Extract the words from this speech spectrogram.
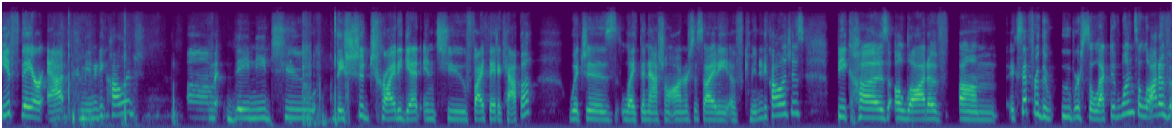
if they are at community college, um, they need to, they should try to get into Phi Theta Kappa, which is like the National Honor Society of Community Colleges, because a lot of, um, except for the uber selective ones, a lot of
